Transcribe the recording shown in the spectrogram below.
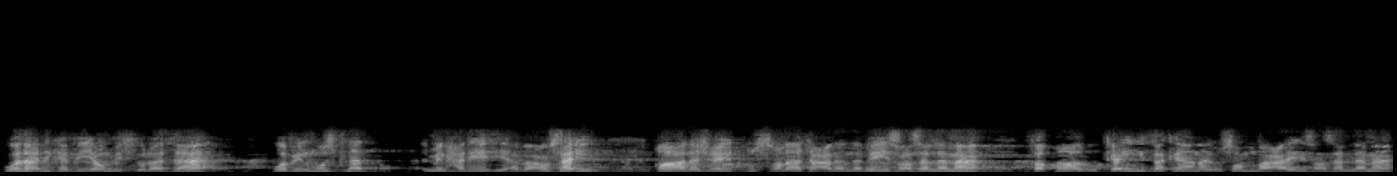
وذلك في يوم الثلاثاء وفي المسند من حديث أبا عسي قال شهدت الصلاة على النبي صلى الله عليه وسلم فقالوا كيف كان يصلى عليه صلى الله عليه وسلم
